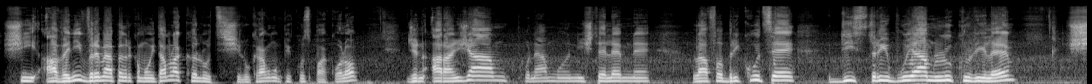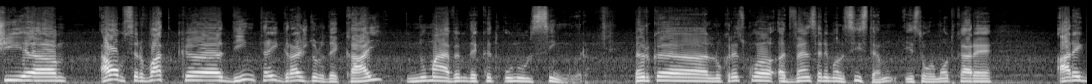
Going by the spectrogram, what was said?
Și a venit vremea pentru că mă uitam la căluți și lucram un picus pe acolo. Gen aranjam, puneam niște lemne la fabricuțe, distribuiam lucrurile și uh, am observat că din trei grajduri de cai nu mai avem decât unul singur. Pentru că lucrez cu Advanced Animal System, este un mod care are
